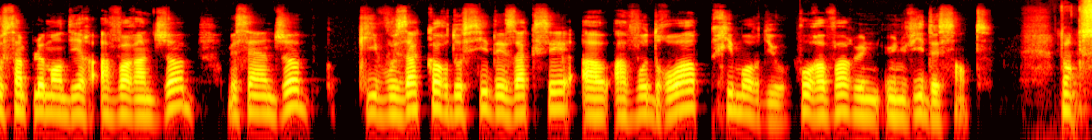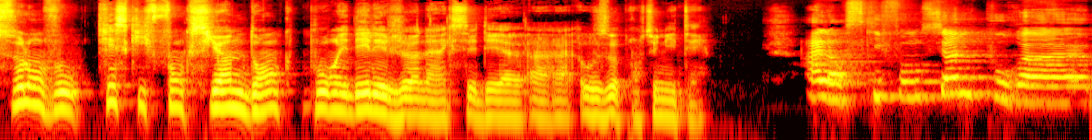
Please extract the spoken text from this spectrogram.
tout simplement dire avoir un job, mais c'est un job qui vous accorde aussi des accès à, vos droits primordiaux pour avoir une, vie décente. Donc, selon vous, qu'est-ce qui fonctionne donc pour aider les jeunes à accéder aux opportunités? Alors, ce qui fonctionne pour, euh,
